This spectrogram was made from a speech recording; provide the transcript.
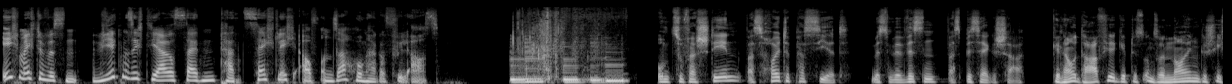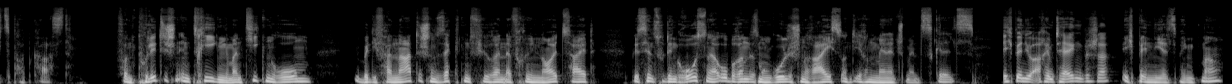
Ich möchte wissen, wirken sich die Jahreszeiten tatsächlich auf unser Hungergefühl aus? Um zu verstehen, was heute passiert, müssen wir wissen, was bisher geschah. Genau dafür gibt es unseren neuen Geschichtspodcast. Von politischen Intrigen im antiken Rom über die fanatischen Sektenführer in der frühen Neuzeit bis hin zu den großen Eroberern des mongolischen Reichs und ihren Management-Skills. Ich bin Joachim Telgenbischer. Ich bin Nils Winkmar.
